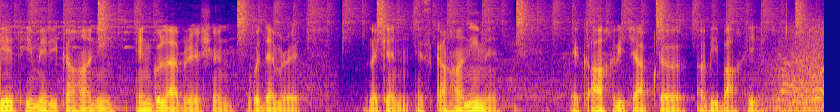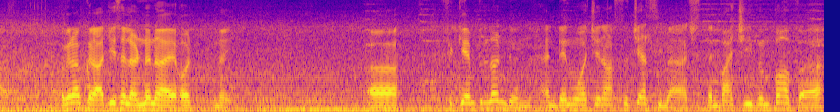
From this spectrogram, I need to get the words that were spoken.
ये थी मेरी कहानी इन कोलेब्रेशन विद एमरेट्स लेकिन इस कहानी में एक आखिरी चैप्टर अभी बाकी है। अगर आप कराची से लंदन आए और नहीं if you came to London and then watch an Aston Chelsea match then why you even bother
